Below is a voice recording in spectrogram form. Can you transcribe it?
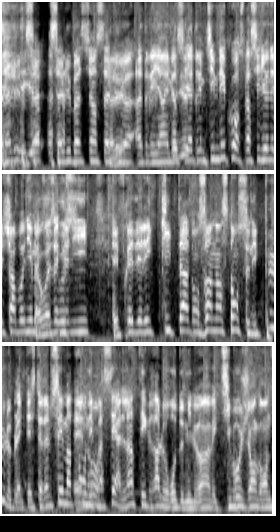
Salut, sa- salut Bastien, salut, euh, Adrien et merci à Dream Team des courses. Merci Lionel Charbonnier, Mathieu à tous. Zaccani et Frédéric Kita. Dans un instant, ce n'est plus le blind test RMC. Maintenant, Eh on est passé à l'intégral Euro 2020 avec Thibaut Jean Grande.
